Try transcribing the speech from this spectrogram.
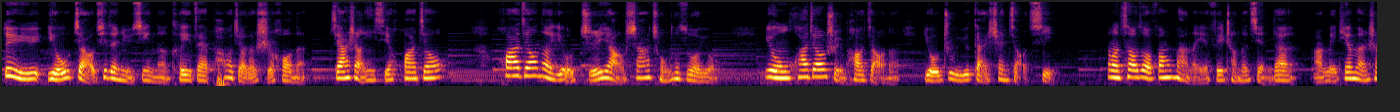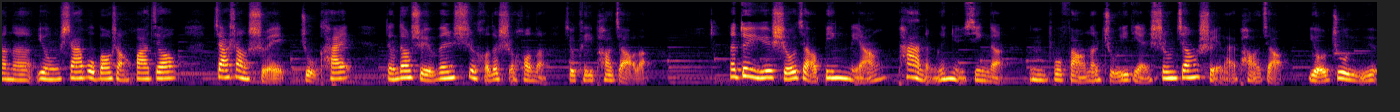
对于有脚气的女性呢，可以在泡脚的时候呢加上一些花椒，花椒呢有止痒杀虫的作用。用花椒水泡脚呢，有助于改善脚气。那么操作方法呢，也非常的简单啊。每天晚上呢，用纱布包上花椒，加上水煮开，等到水温适合的时候呢，就可以泡脚了。那对于手脚冰凉、怕冷的女性呢，嗯，不妨呢煮一点生姜水来泡脚，有助于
